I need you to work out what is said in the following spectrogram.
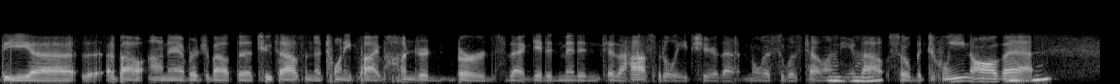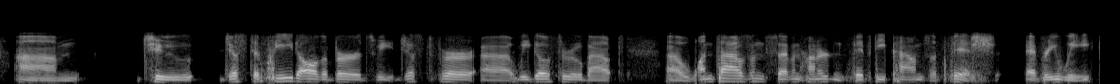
the uh, about on average about the 2,000 to 2,500 birds that get admitted into the hospital each year that Melissa was telling me Mhm. about. So between all that, Mhm. um, to just to feed all the birds we just for uh we go through about uh 1750 pounds of fish every week.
